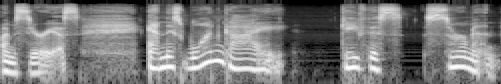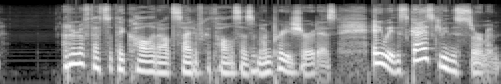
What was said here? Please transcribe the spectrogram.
I'm serious. And this one guy gave this sermon. I don't know if that's what they call it outside of Catholicism. I'm pretty sure it is. Anyway, this guy's giving this sermon,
